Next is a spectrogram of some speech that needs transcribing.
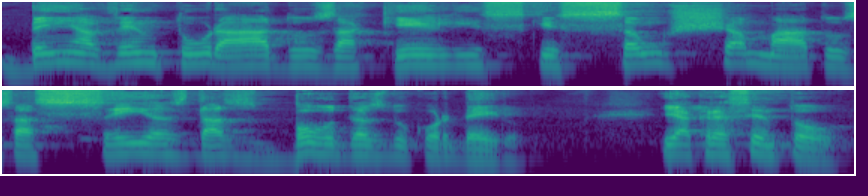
Bem-aventurados aqueles que são chamados às ceias das bodas do Cordeiro. E acrescentou:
